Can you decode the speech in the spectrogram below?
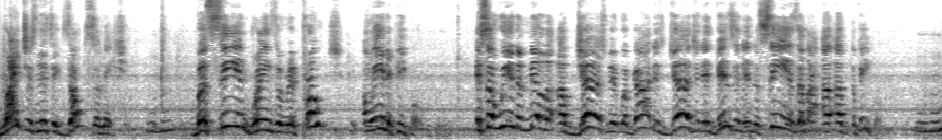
Righteousness exalts a nation, but sin brings a reproach on any people. And so we're in the middle of judgment where God is judging and visiting the sins of, our, of the people. Mm-hmm.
